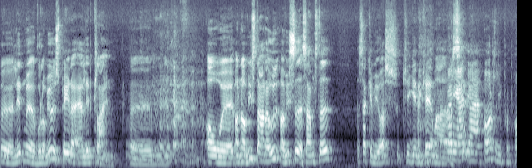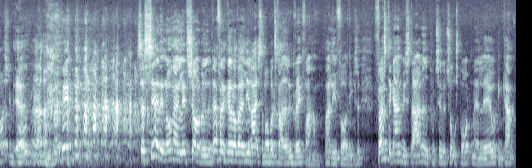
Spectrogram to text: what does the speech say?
øh, lidt mere volumøs. Peter er lidt klein. Øh, og, øh, og når vi starter ud, og vi sidder samme sted, så kan vi også kigge ind i kameraet. Hvad er det, se- jeg, er oddly proportioned. Ja. Det? så ser det nogle gange lidt sjovt ud. Derfor kan det godt være, at jeg lige rejser mig op og træder lidt væk fra ham. Bare lige for at vi kan se. Første gang vi startede på TV2 Sport med at lave en kamp,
